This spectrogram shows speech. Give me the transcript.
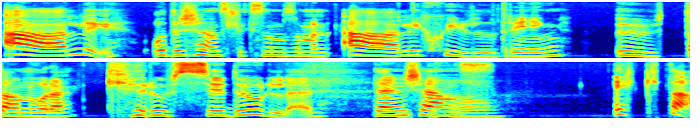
ärlig. Och det känns liksom som en ärlig skildring utan några krusiduller. Den känns Ja. äkta.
